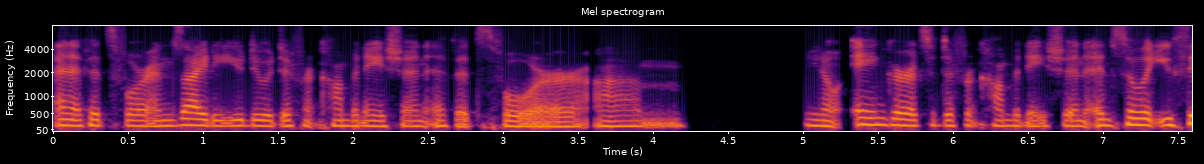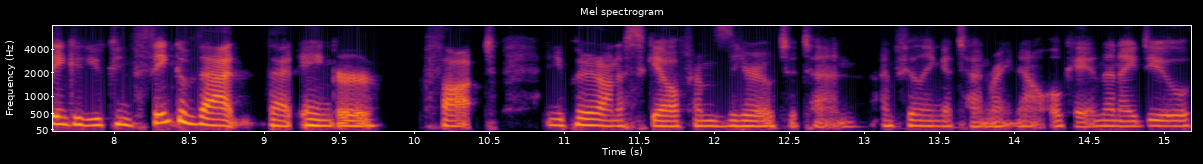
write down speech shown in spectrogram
And if it's for anxiety, you do a different combination. If it's for um, you know anger, it's a different combination. And so what you think you can think of that that anger thought and you put it on a scale from zero to 10. I'm feeling a 10 right now. Okay. And then I do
